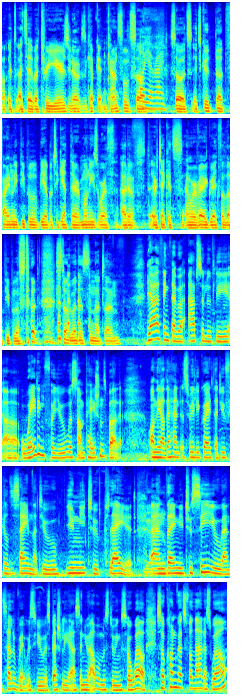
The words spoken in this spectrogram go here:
I'd say about three years, you know, because it kept getting cancelled. So, oh yeah, right. So it's it's good that finally people will be able to get their money's worth out of their tickets, and we're very grateful that people have stood stood with us in that time. Yeah, I think they were absolutely uh, waiting for you with some patience, but on the other hand, it's really great that you feel the same, that you, you need to play it yeah, and yeah. they need to see you and celebrate with you, especially as the new album is doing so well. So congrats for that as well.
